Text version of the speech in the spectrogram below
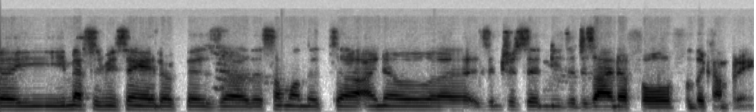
Uh, he messaged me saying, "Hey, look, there's uh, there's someone that uh, I know uh, is interested, needs a designer for for the company."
